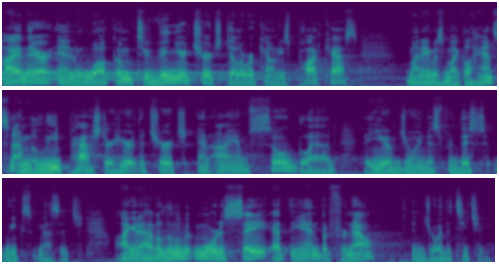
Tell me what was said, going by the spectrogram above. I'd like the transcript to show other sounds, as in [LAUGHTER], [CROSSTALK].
Hi there, and welcome to Vineyard Church Delaware County's podcast. My name is Michael Hanson. I'm the lead pastor here at the church, and I am so glad that you have joined us for this week's message. I'm going to have a little bit more to say at the end, but for now, enjoy the teaching.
